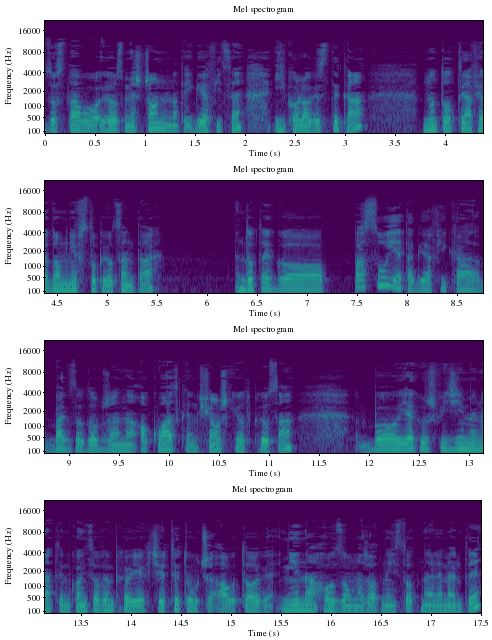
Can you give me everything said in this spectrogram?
zostało rozmieszczone na tej grafice i kolorystyka, no to trafia do mnie w 100%. Do tego pasuje ta grafika bardzo dobrze na okładkę książki od Prusa, bo jak już widzimy na tym końcowym projekcie, tytuł czy autor nie nachodzą na żadne istotne elementy,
